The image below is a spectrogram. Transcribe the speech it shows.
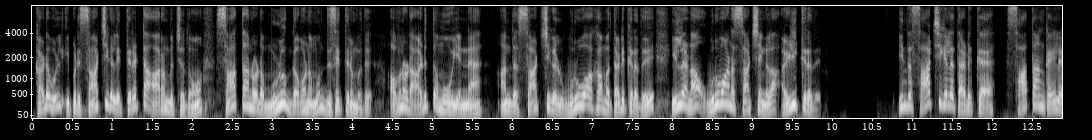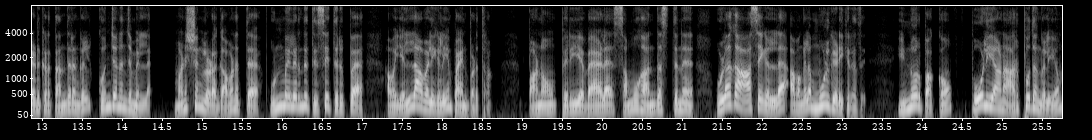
கடவுள் இப்படி சாட்சிகளை திரட்ட ஆரம்பிச்சதும் சாத்தானோட முழு கவனமும் திசை திரும்புது. அவனோட அடுத்த மூவ் என்ன? அந்த சாட்சிகள் உருவாகாம தடுக்கிறது இல்லனா உருவான சாட்சியங்களா அழிக்கிறது? இந்த சாட்சிகளை தடுக்க சாத்தான் கையில எடுக்கிற தந்திரங்கள் கொஞ்ச நஞ்சம் இல்ல. மனுஷங்களோட கவனத்தை உண்மையிலிருந்து திசை திருப்ப அவன் எல்லா வழிகளையும் பயன்படுத்துறான். பணம் பெரிய வேலை சமூக அந்தஸ்துன்னு உலக ஆசைகள்ல அவங்கள மூழ்கடிக்கிறது. இன்னொரு பக்கம் போலியான அற்புதங்களையும்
